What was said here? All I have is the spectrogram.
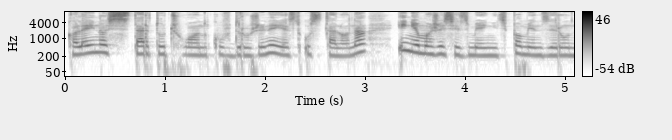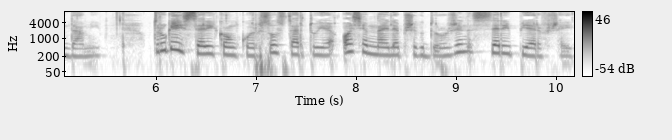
Kolejność startu członków drużyny jest ustalona i nie może się zmienić pomiędzy rundami. W drugiej serii konkursu startuje 8 najlepszych drużyn z serii pierwszej,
